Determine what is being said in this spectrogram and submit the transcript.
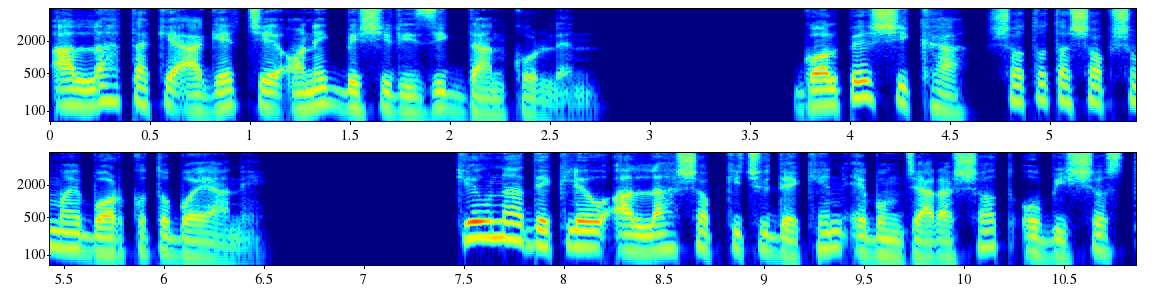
আল্লাহ তাকে আগের চেয়ে অনেক বেশি রিজিক দান করলেন। গল্পের শিক্ষা সততা সবসময় বরকত বয়ে আনে। কেউ না দেখলেও আল্লাহ সবকিছু দেখেন এবং যারা সৎ ও বিশ্বস্ত,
